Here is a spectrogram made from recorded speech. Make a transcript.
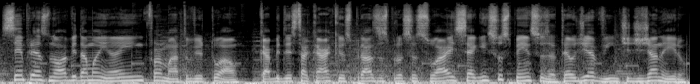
sempre às 9 da manhã em formato virtual. Cabe destacar destacar que os prazos processuais seguem suspensos até o dia 20 de janeiro.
